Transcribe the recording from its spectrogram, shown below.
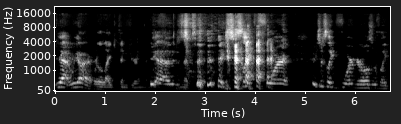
Yeah, we are. We're liked in Germany. Yeah, And there's, that's it. there's just like four. There's just like four girls with like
